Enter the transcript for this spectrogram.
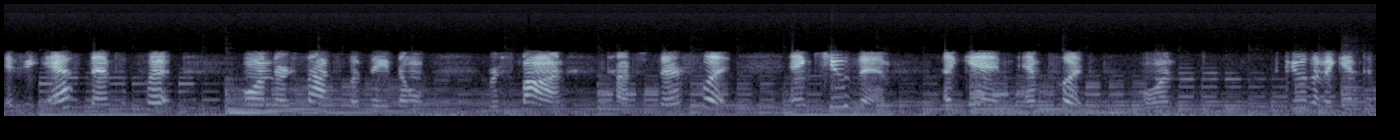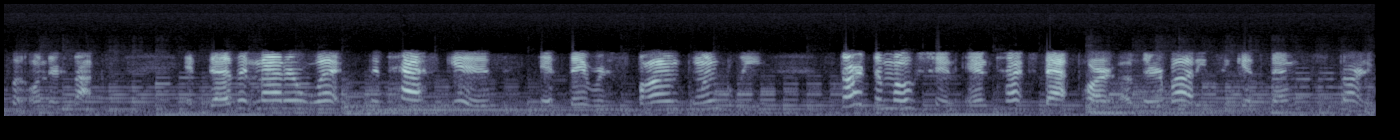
If you ask them to put on their socks but they don't respond, touch their foot and cue them again and put on cue them again to put on their socks. It doesn't matter what the task is, if they respond blankly, start the motion and touch that part of their body to get them started.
